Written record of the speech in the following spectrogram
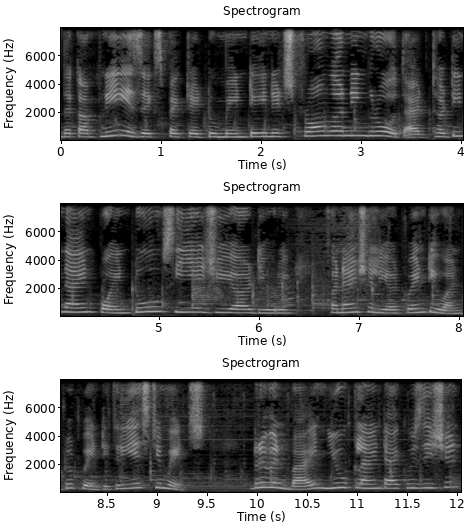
The company is expected to maintain its strong earning growth at 39.2 CAGR during financial year 21 to 23 estimates, driven by new client acquisition,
